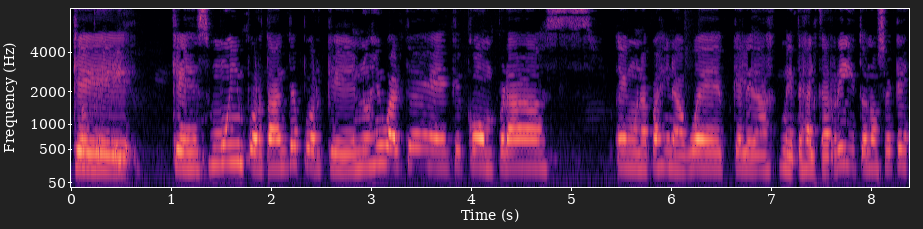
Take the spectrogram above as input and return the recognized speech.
que, que es muy importante porque no es igual que, que compras en una página web, que le das, metes al carrito, no sé qué,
